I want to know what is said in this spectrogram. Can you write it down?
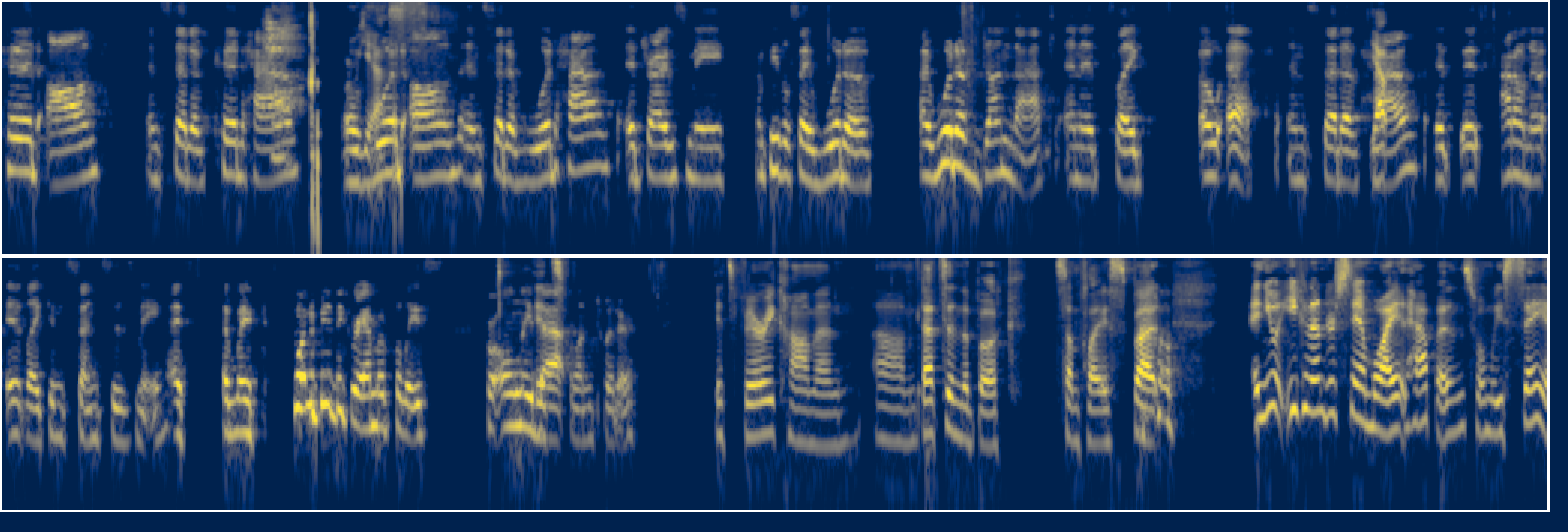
could of instead of could have Oh, or yes. would of instead of would have, it drives me when people say would have, I would have done that and it's like OF instead of Yep. have. It, it I don't know, it like incenses me. I, I like, want to be the grammar police for only It's- that on Twitter. it's very common. Um, that's in the book someplace but Oh, and you you can understand why it happens when we say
